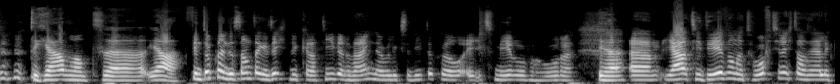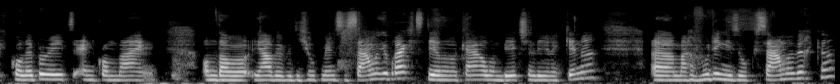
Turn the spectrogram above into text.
te gaan, want uh, ja. Ik vind het ook wel interessant dat je zegt lucratieve ervaring, daar wil ik ze niet ook wel iets meer over horen. Ja. Um, ja, het idee van het hoofdgerecht was eigenlijk collaborate en combine. Omdat we, ja, we hebben die groep mensen samengebracht, die hadden elkaar al een beetje leren kennen. Uh, maar voeding is ook samenwerken.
